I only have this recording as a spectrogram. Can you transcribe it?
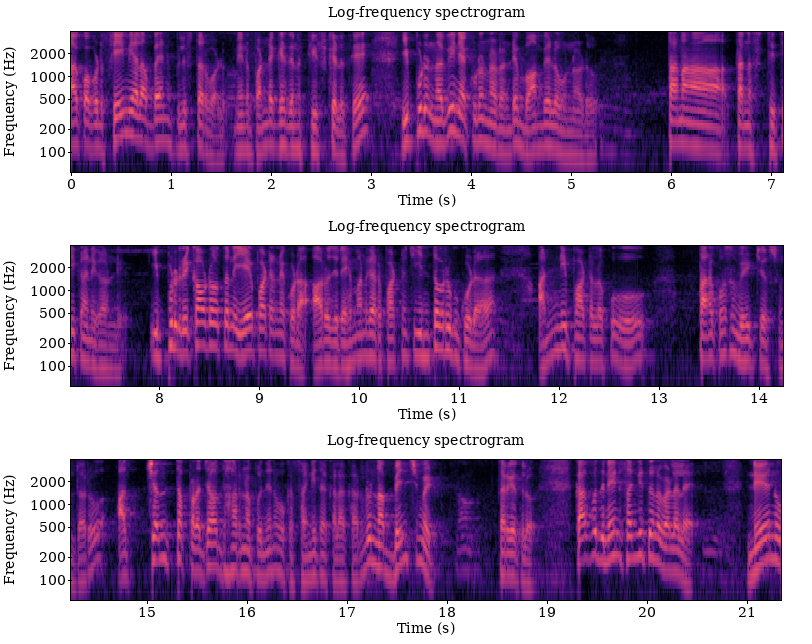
నాకు అప్పుడు సేమియాల అబ్బాయిని పిలుస్తారు వాళ్ళు. నేను పండగ ఏదైనా తీసుకెళ్తే ఇప్పుడు నవీన్ ఎక్కడున్నాడంటే బాంబేలో ఉన్నాడు. తన తన స్థితి కాని కానివ్వండి. ఇప్పుడు రికార్డ్ అవుతున్న ఏ పాటనే కూడా ఆ రోజు రెహమాన్ గారి పాట నుంచి ఇంతవరకు కూడా అన్ని పాటలకు తన కోసం వెయిట్ చేస్తుంటారు. అత్యంత ప్రజాదరణ పొందిన ఒక సంగీత కళాకారుడు నా బెంచ్ మేట్ తరగతిలో. కాకపోతే నేను సంగీతంలో వెళ్ళలే. నేను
